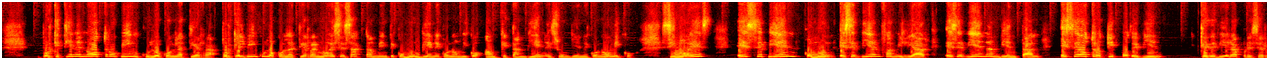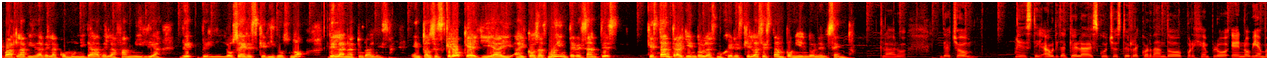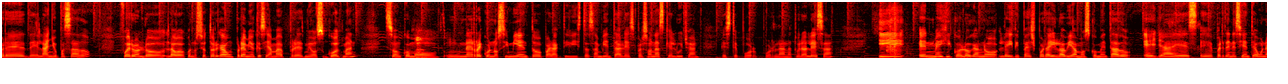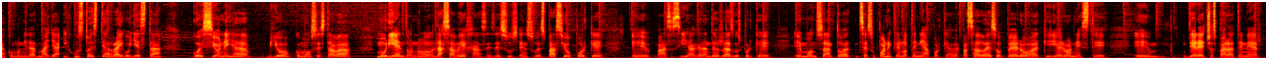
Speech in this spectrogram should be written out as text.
porque tienen otro vínculo con la tierra, porque el vínculo con la tierra no es exactamente como un bien económico, aunque también es un bien económico, sino es ese bien común, ese bien familiar, ese bien ambiental, ese otro tipo de bien que debiera preservar la vida de la comunidad, de la familia, de, los seres queridos, ¿no? De la naturaleza. Entonces creo que allí hay, hay cosas muy interesantes que están trayendo las mujeres, que las están poniendo en el centro. Claro, de hecho, este, ahorita que la escucho estoy recordando, por ejemplo, en noviembre del año pasado fueron lo, se otorga un premio que se llama Premios Goldman. Son como un reconocimiento para activistas ambientales, personas que luchan este, por, por la naturaleza. Y en México lo ganó Lady Pesh, por ahí lo habíamos comentado. Ella es eh, perteneciente a una comunidad maya y justo este arraigo y esta cohesión, ella vio cómo se estaba muriendo ¿no? las abejas sus, en su espacio porque, eh, así a grandes rasgos, porque eh, Monsanto se supone que no tenía por qué haber pasado eso, pero adquirieron este, em, derechos para tener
